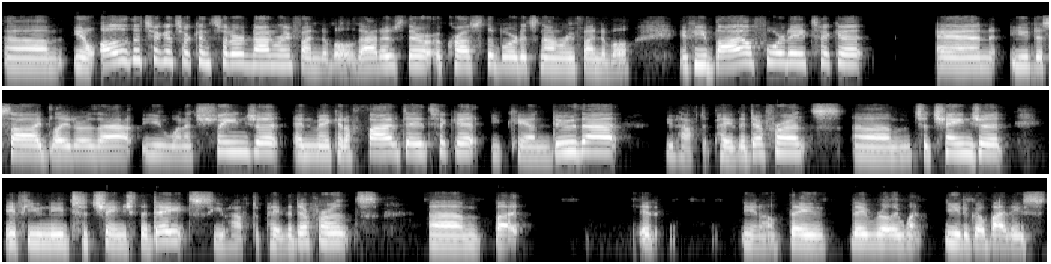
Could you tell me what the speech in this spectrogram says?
um, you know, all of the tickets are considered non refundable. That is there across the board, it's non refundable. If you buy a four day ticket, and you decide later that you want to change it and make it a five day ticket, you can do that. You have to pay the difference um, to change it. If you need to change the dates, you have to pay the difference. Um, but it, you know, they they really want you to go buy these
